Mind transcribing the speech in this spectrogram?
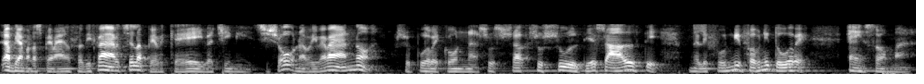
abbiamo la speranza di farcela perché i vaccini ci sono, arriveranno, seppure con sussulti e salti nelle forniture, e insomma,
